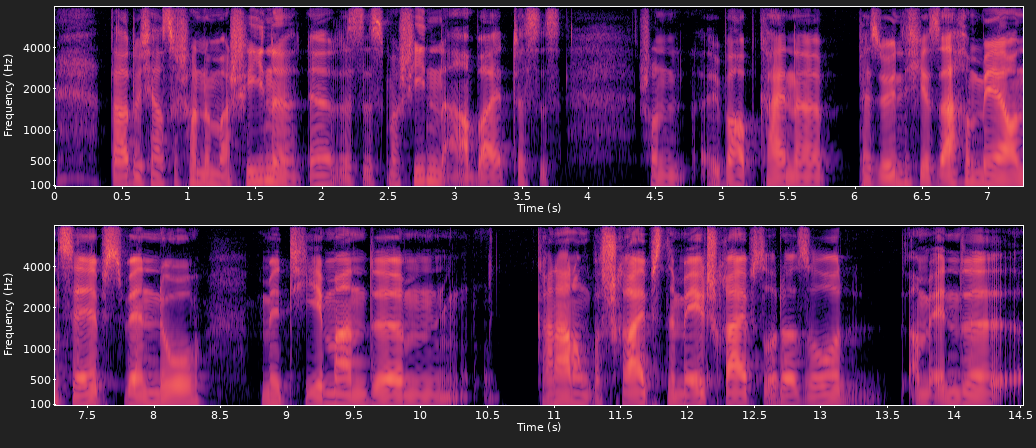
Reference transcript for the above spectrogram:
dadurch hast du schon eine Maschine. Ne? Das ist Maschinenarbeit, das ist schon überhaupt keine persönliche Sache mehr. Und selbst wenn du mit jemandem, keine Ahnung, was schreibst, eine Mail schreibst oder so, am Ende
